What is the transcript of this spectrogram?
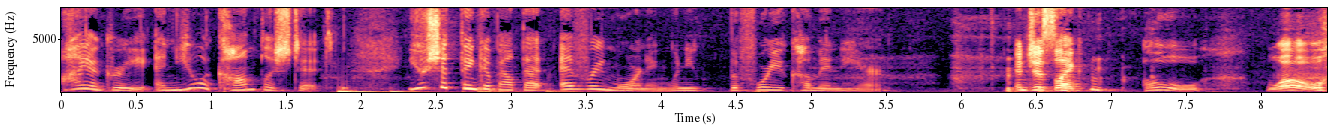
I agree, and you accomplished it. You should think about that every morning when you before you come in here. And just like, oh, whoa.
